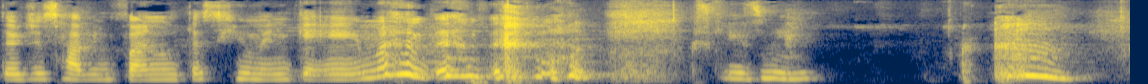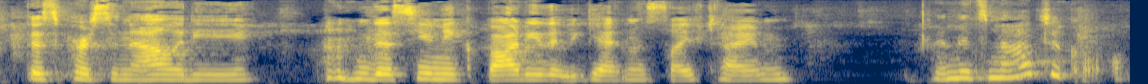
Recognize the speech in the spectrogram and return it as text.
They're just having fun with this human game. Excuse me. this personality this unique body that we get in this lifetime. And it's magical.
